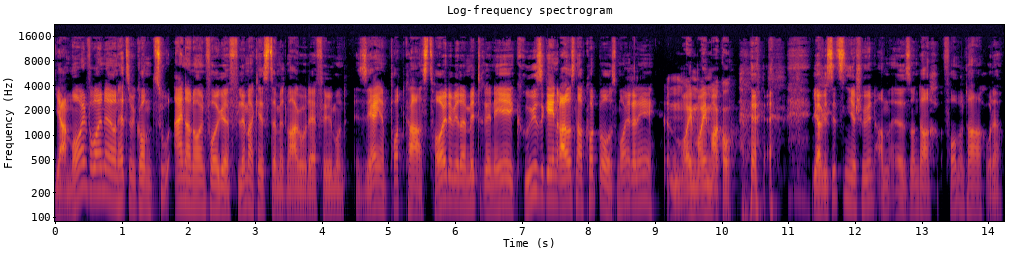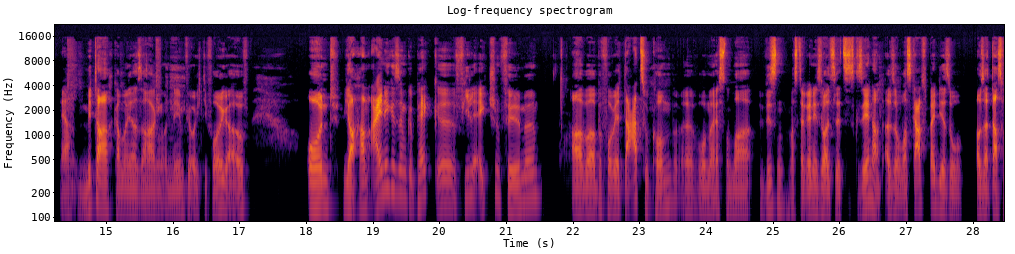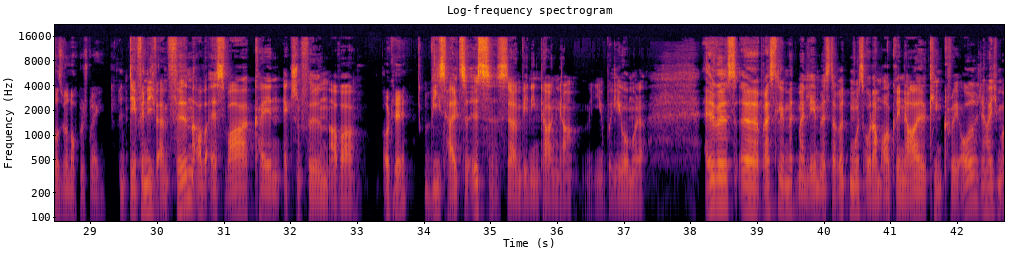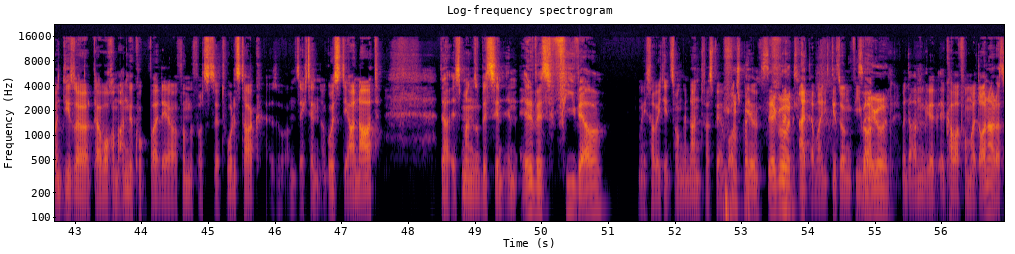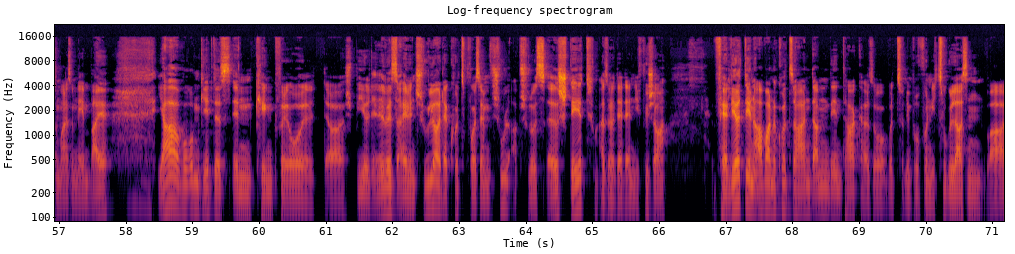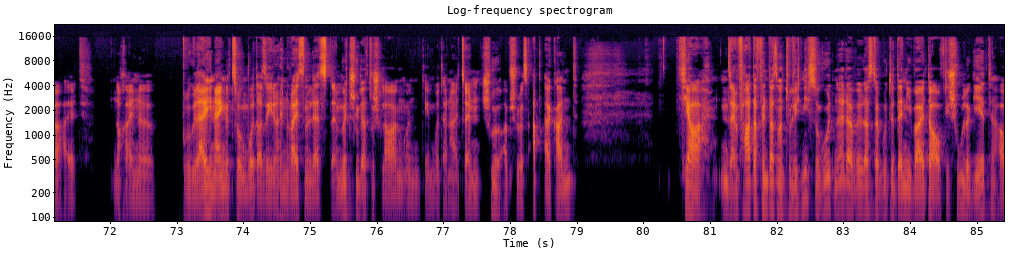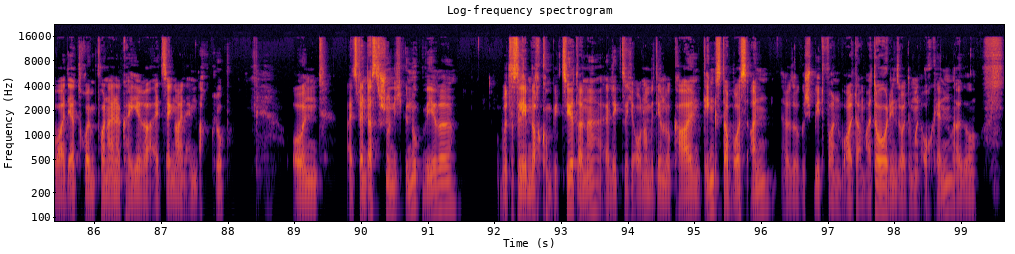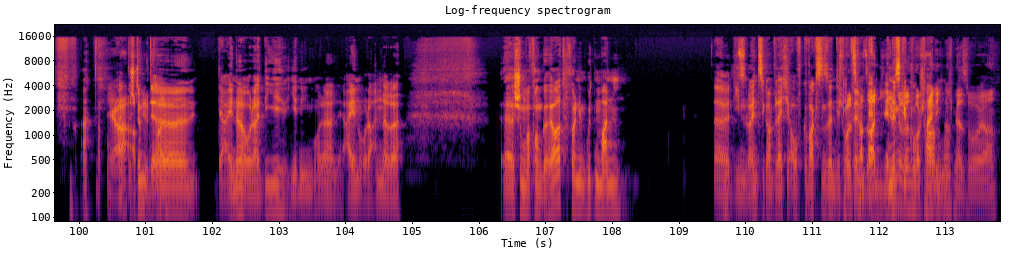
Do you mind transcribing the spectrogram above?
Ja, moin Freunde und herzlich willkommen zu einer neuen Folge Flimmerkiste mit Margot, der Film- und Serienpodcast. Heute wieder mit René. Grüße gehen raus nach Cottbus. Moin René. Äh, moin, moin Marco. ja, wir sitzen hier schön am äh, Sonntagvormittag oder ja, Mittag kann man ja sagen und nehmen für euch die Folge auf. Und ja, haben einiges im Gepäck, äh, viele Actionfilme aber bevor wir dazu kommen, äh, wollen wir erst nochmal wissen, was der René so als letztes gesehen hat. Also, was gab es bei dir so, außer das, was wir noch besprechen? Definitiv ein Film, aber es war kein Actionfilm, aber okay. wie es halt so ist, ist ja in wenigen Tagen ja Jubiläum oder Elvis äh, Presley mit Mein Leben ist der Rhythmus oder im Original King Creole, den habe ich mir in dieser der Woche mal angeguckt, weil der 45. Todestag, also am 16. August, ja naht. Da ist man so ein bisschen im Elvis-Fever Jetzt habe ich den Song genannt, was wir im Wortspiel. Sehr gut. Hat aber nicht gesungen, Fieber. Sehr gut. Und dann Cover von Madonna, das mal so nebenbei. Ja, worum geht es in King Creole? Da spielt Elvis einen Schüler, der kurz vor seinem Schulabschluss äh, steht, also der Danny Fischer, verliert den aber eine kurze Hand an den Tag, also wird zu den Prüfungen nicht zugelassen, war halt noch eine Prügelei hineingezogen wurde, also ihn noch hinreißen lässt, einen Mitschüler zu schlagen und dem wird dann halt sein Schulabschluss aberkannt. Tja, sein Vater findet das natürlich nicht so gut, ne? Der will, dass der gute Danny weiter auf die Schule geht, aber der träumt von einer Karriere als Sänger in einem Nachtclub. Und als wenn das schon nicht genug wäre, wird das Leben noch komplizierter, ne? Er legt sich auch noch mit dem lokalen Gangsterboss an, also gespielt von Walter Matthau, den sollte man auch kennen. Also ja, hat bestimmt äh, der eine oder diejenigen oder der ein oder andere äh, schon mal von gehört, von dem guten Mann äh, die in den 90ern vielleicht aufgewachsen sind, die ich den Film sagen, die Dennis geguckt wahrscheinlich haben, ne? nicht mehr so, ja.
